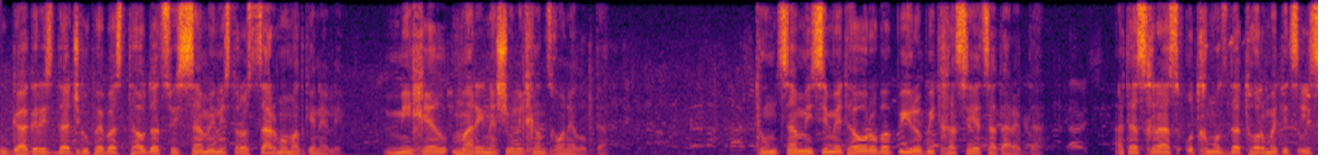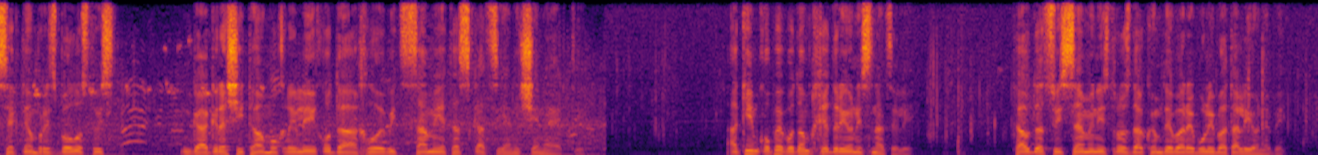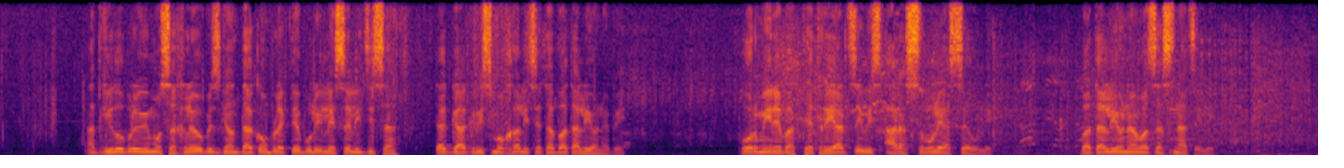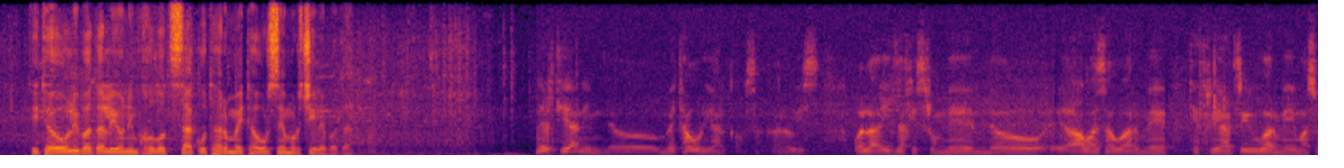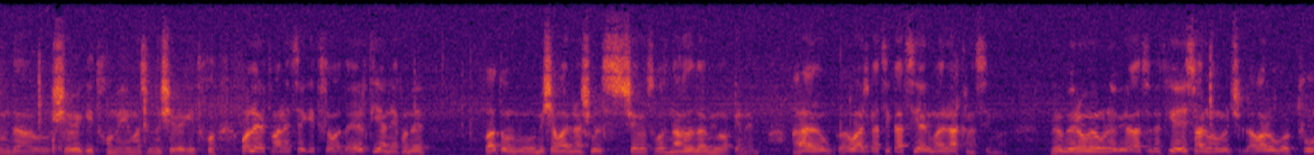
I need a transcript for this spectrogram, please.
გაგრის დაჯგუფებას თავდაცვის სამინისტროს წარმომადგენელი მიხელ მარინაშვილი ხელმძღვანელობდა. თუმცა მისი მეთაურობა პირობით ხასიათს ატარებდა. 1992 წლის სექტემბრის ბოლოსთვის გაგრაში თავმოყრილი იყო დაახლოებით 3000 კაციანი შენაერთი. აქ იმყოფებოდა მხედრიონის ნაწილი. თავდაცვის სამინისტროს დაქვემდებარებული ბატალიონები. ადგილობრივი მოსახლეობისგან დაკომპლექტებული ლესელიძისა და გაგრის მოხალისეთა ბატალიონები. ფორმირება თეთრი არწივის არასრული ასეული. ბატალიონ ამაზას ნაწილი. თითოეული ბატალიონი მხოლოდ საკუთარ მეთაურს ემორჩილებოდა. ერთიანი მეთაური არ ყავს არავის. ყველა იძახის რომ მე ავაზა ვარ, მე თეთრი არწივი ვარ, მე იმას უნდა შევეკითხო, მე იმას უნდა შევეკითხო. ყველა ერთმანეთს ეკითხება და ერთიანი ახლა მე ბატონ მიშა მარინაშვილს შევეცხოს ნაღდა მივაყენებ. არა ვაჟკაცი კაცი არის, მაგრამ რა ქნას იმა. მე მე რომ მეუნები რაღაცა მეთქი ეს არ მომეჩილა, აბა როგორ თუ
